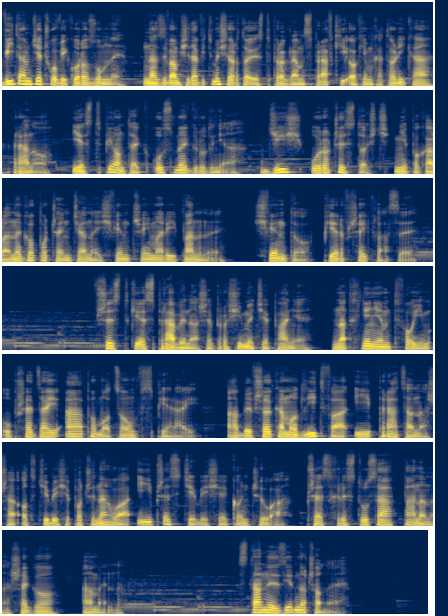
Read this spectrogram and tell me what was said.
Witam Cię, człowieku rozumny. Nazywam się Dawid Mysior, to jest program Sprawki Okiem Katolika rano. Jest piątek, 8 grudnia. Dziś uroczystość niepokalanego poczęcia Najświętszej Maryi Panny. Święto pierwszej klasy. Wszystkie sprawy nasze prosimy Cię, Panie, natchnieniem Twoim uprzedzaj, a pomocą wspieraj. Aby wszelka modlitwa i praca nasza od Ciebie się poczynała i przez Ciebie się kończyła. Przez Chrystusa, Pana naszego. Amen. Stany Zjednoczone.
